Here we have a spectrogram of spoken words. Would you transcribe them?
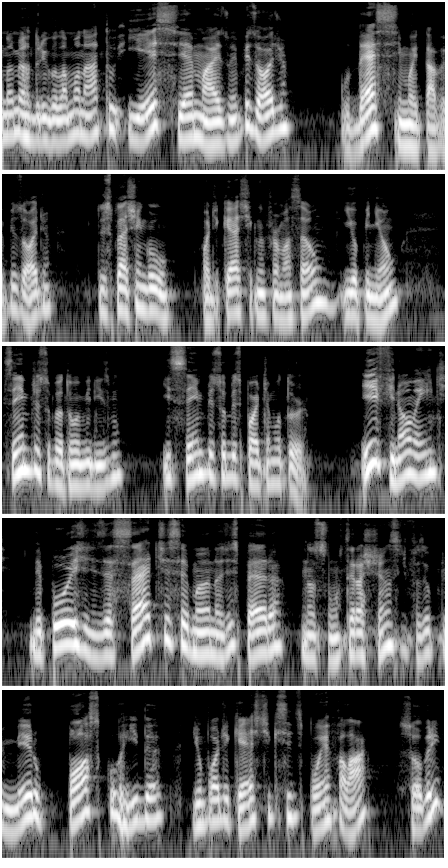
Meu nome é Rodrigo Lamonato e esse é mais um episódio, o 18º episódio do Splash and Go, podcast com informação e opinião, sempre sobre automobilismo e sempre sobre esporte a motor. E finalmente, depois de 17 semanas de espera, nós vamos ter a chance de fazer o primeiro pós-corrida de um podcast que se dispõe a falar sobre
